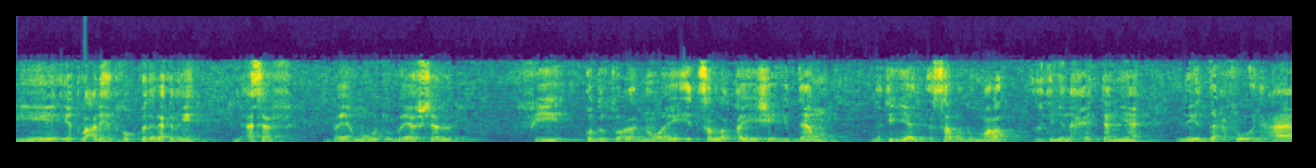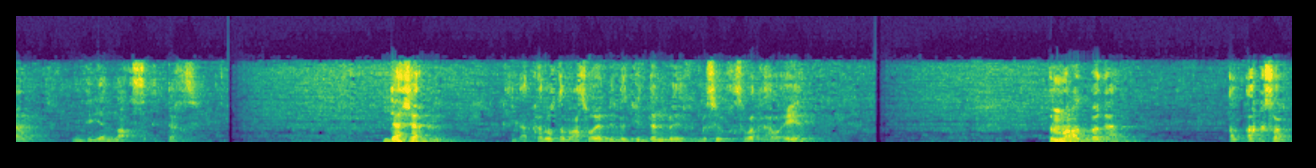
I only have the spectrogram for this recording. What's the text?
يطلع عليها لفوق كده لكن إيه للأسف بيموت وبيفشل في قدرته على إن هو إيه يتسلق أي شيء قدامه نتيجة للإصابة بالمرض نتيجة الناحية الثانية لضعفه العام نتيجة لنقص التغذية. ده شكل الأكاروس طبعا صغير جدا جدا بيصيب القصبات الهوائية. المرض بقى الأكثر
